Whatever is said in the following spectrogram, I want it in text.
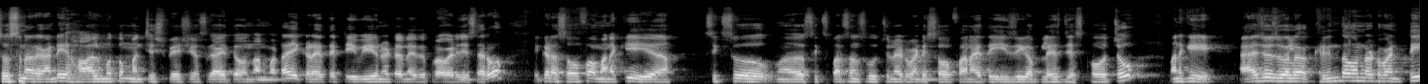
చూస్తున్నారు కండి హాల్ మొత్తం మంచి స్పేషియస్గా అయితే ఉందన్నమాట. ఇక్కడైతే టీవీ యూనిట్ అనేది ప్రొవైడ్ చేశారు. ఇక్కడ సోఫా మనకి సిక్స్ సిక్స్ పర్సన్స్ కూర్చునేటువంటి సోఫాను అయితే ఈజీగా ప్లేస్ చేసుకోవచ్చు. మనకి యాజ్ యూజువల్గా క్రింద ఉన్నటువంటి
